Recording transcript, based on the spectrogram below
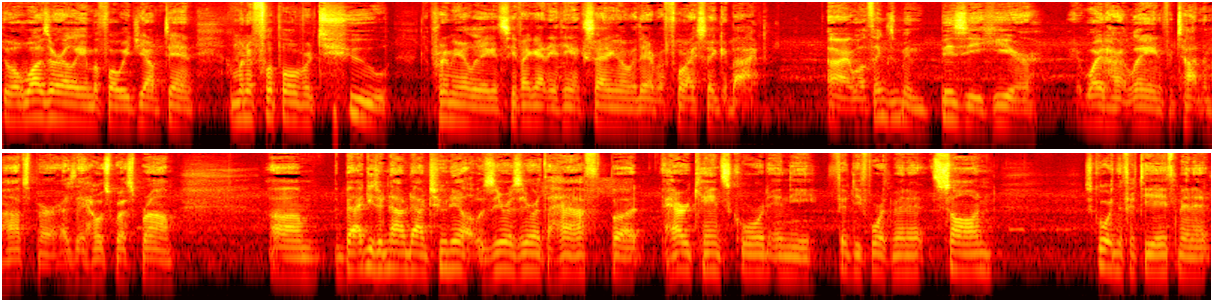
though it was early and before we jumped in. I'm going to flip over to the Premier League and see if I got anything exciting over there before I say goodbye. All right, well, things have been busy here White Hart Lane for Tottenham Hotspur as they host West Brom. Um, the Baggies are now down 2 0. It was 0 0 at the half, but Harry Kane scored in the 54th minute. Son scored in the 58th minute,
